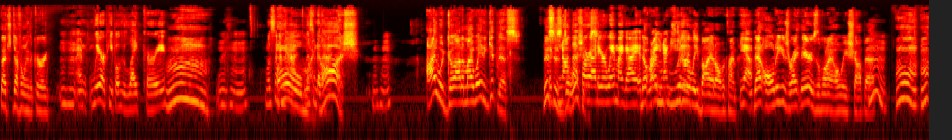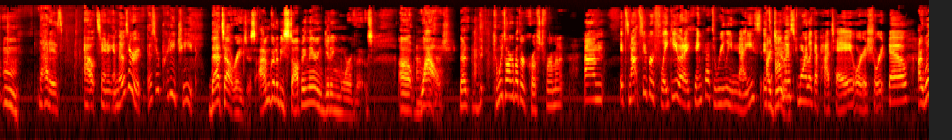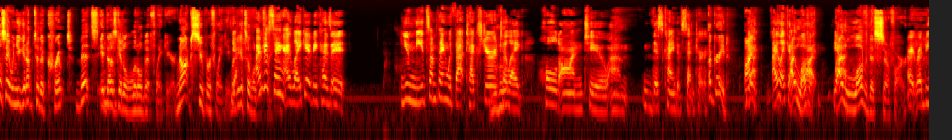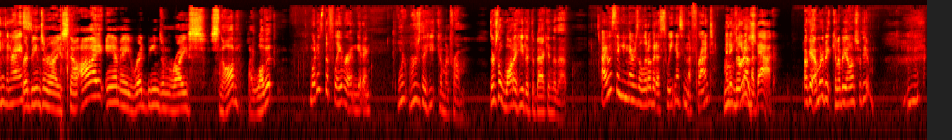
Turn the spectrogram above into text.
That's definitely the curry. hmm And we are people who like curry. Mmm. Mm hmm. Listen to. Oh my Listen to gosh. that. hmm I would go out of my way to get this. This It's is not delicious. that far out of your way, my guy. It's no, right I literally buy it all the time. Yeah. That Aldi's right there is the one I always shop at. Mm, Mm, mm, mm. that is outstanding, and those are those are pretty cheap. That's outrageous. I'm going to be stopping there and getting more of those. Uh, Oh wow. That th- can we talk about their crust for a minute? Um, it's not super flaky, but I think that's really nice. It's almost more like a pate or a short dough. I will say when you get up to the crimped bits, it does get a little bit flakier. Not super flaky, but Mm-hmm. Yeah. it gets a little. I'm just flakier. saying I like it because it you need something with that texture to Mhm. like hold on to um this kind of center. Agreed. yeah, I like it. I love lot. it. Yeah. I love this so far. All right, red beans and rice. Red beans and rice. Now I am a red beans and rice snob. I love it. What is the flavor I'm getting? Where, where's the heat coming from? There's a lot of heat at the back end of that. I was thinking there was a little bit of sweetness in the front and Mm, a heat on the back. Okay, I'm gonna be. Can I be honest with you?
